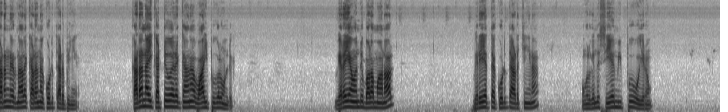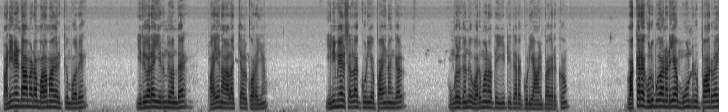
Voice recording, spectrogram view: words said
கடன் இருந்தாலும் கடனை கொடுத்து அடைப்பீங்க. கடனை கட்டுவதற்கான வாய்ப்புகள் உண்டு. விரயம் வந்து பலமானால் விரயத்தை கொடுத்து அடைச்சிங்கன்னா உங்களுக்கு வந்து சேமிப்பு உயரும். பன்னிரெண்டாம் இடம் பலமாக இருக்கும்போது இதுவரை இருந்து வந்த பயண அலைச்சல் குறையும். இனிமேல் செல்லக்கூடிய பயணங்கள் உங்களுக்கு வந்து வருமானத்தை ஈட்டி தரக்கூடிய அமைப்பாக இருக்கும். வக்கர குருபுகானடைய மூன்று பார்வை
